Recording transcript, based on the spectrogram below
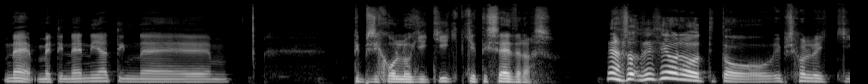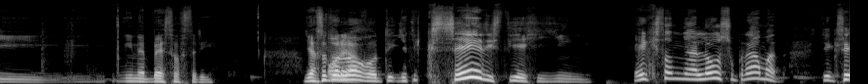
Ναι, με την έννοια την, ε, την ψυχολογική και της έδρας. ναι, αυτό δεν θεωρώ ότι το, η ψυχολογική είναι best of three. Γι' αυτό το Ωραία. λόγο, ότι, γιατί ξέρεις τι έχει γίνει. Έχεις στο μυαλό σου πράγματα. Και ξέ,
